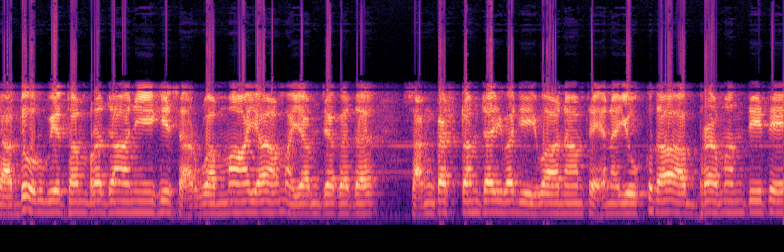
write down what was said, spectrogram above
चतुर्विधं प्रजानीहि सर्वं मायामयं जगद। सङ्कष्टं चैव जीवानां तेन युक्ता भ्रमन्ति ते।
